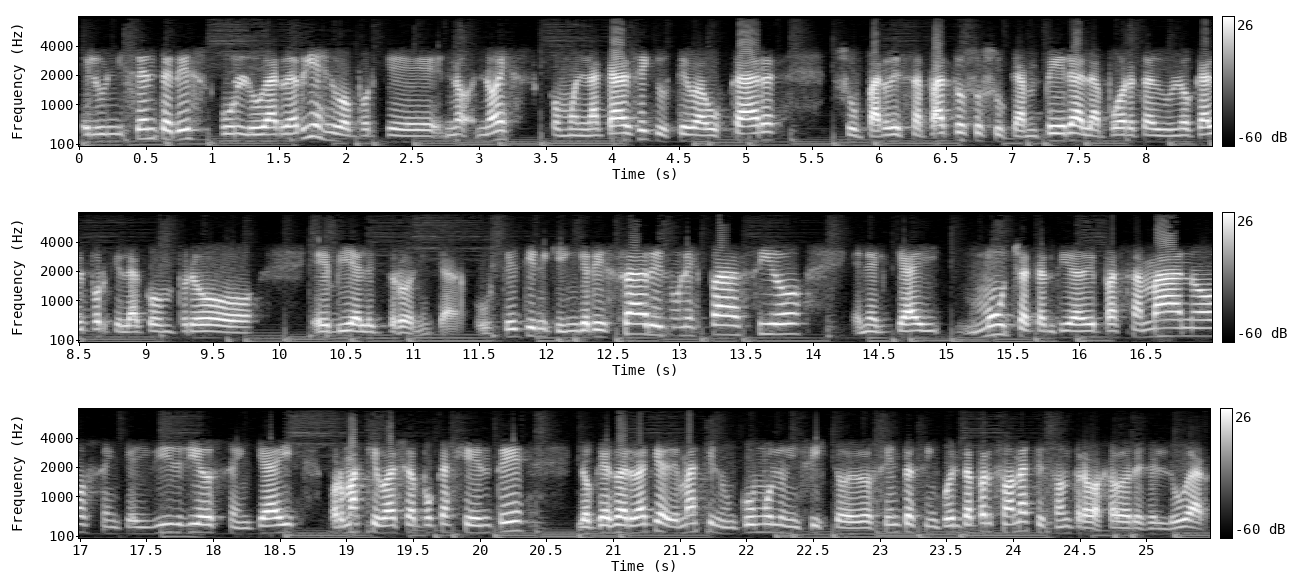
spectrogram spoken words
el Unicenter es un lugar de riesgo porque no, no es como en la calle que usted va a buscar su par de zapatos o su campera a la puerta de un local porque la compró eh, vía electrónica. Usted tiene que ingresar en un espacio en el que hay mucha cantidad de pasamanos, en que hay vidrios, en que hay, por más que vaya poca gente, lo que es verdad que además tiene un cúmulo, insisto, de 250 personas que son trabajadores del lugar.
